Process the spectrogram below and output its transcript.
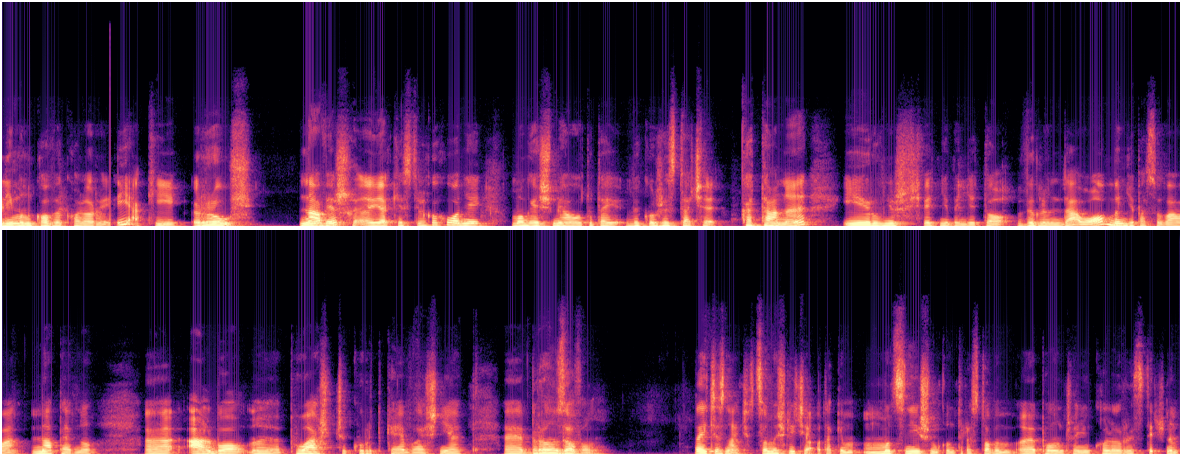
limonkowy kolor, jak i róż. Na wierzch, e, jak jest tylko chłodniej, mogę śmiało tutaj wykorzystać e, katanę i również świetnie będzie to wyglądało. Będzie pasowała na pewno e, albo e, płaszcz czy kurtkę właśnie e, brązową. Dajcie znać, co myślicie o takim mocniejszym, kontrastowym e, połączeniu kolorystycznym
